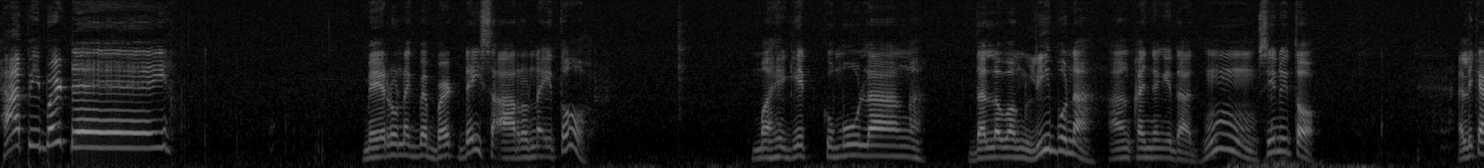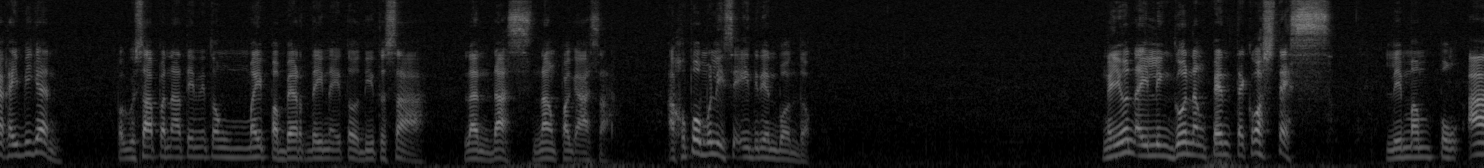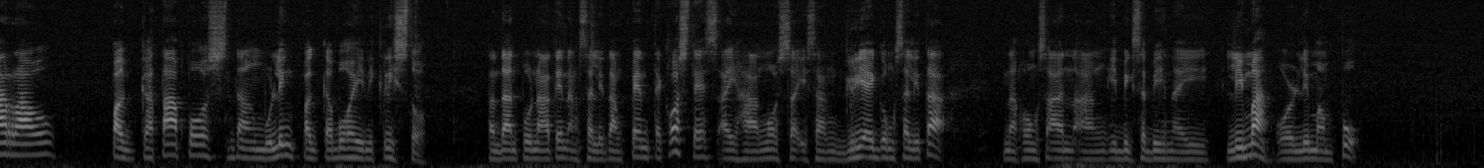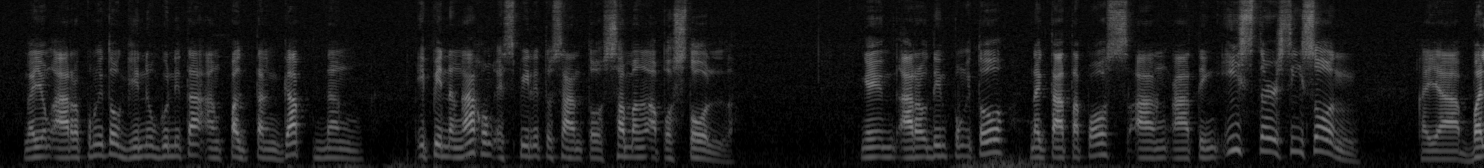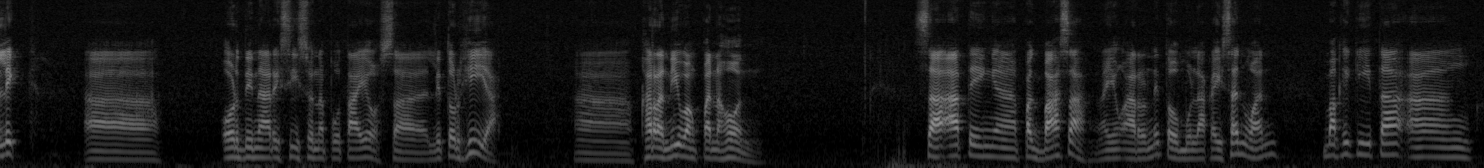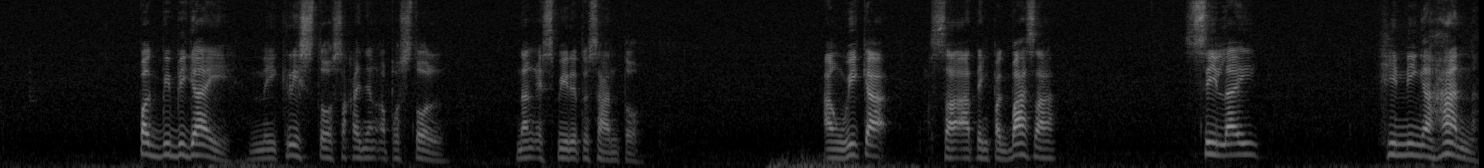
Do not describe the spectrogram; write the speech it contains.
Happy birthday! Merong nagbe-birthday sa araw na ito. Mahigit kumulang dalawang libo na ang kanyang edad. Hmm, sino ito? Halika kaibigan, pag-usapan natin itong may pa-birthday na ito dito sa Landas ng Pag-asa. Ako po muli si Adrian Bondok. Ngayon ay linggo ng Pentecostes. Limampung araw pagkatapos ng muling pagkabuhay ni Kristo. Tandaan po natin ang salitang Pentecostes ay hango sa isang Griegong salita na kung saan ang ibig sabihin ay lima or limampu. Ngayong araw pong ito, ginugunita ang pagtanggap ng ipinangakong Espiritu Santo sa mga apostol. Ngayong araw din pong ito, nagtatapos ang ating Easter season. Kaya balik, ah, ordinary season na po tayo sa liturhiya, ah, karaniwang panahon. Sa ating ah, pagbasa ngayong araw nito mula kay San Juan, makikita ang pagbibigay ni Kristo sa kanyang apostol ng Espiritu Santo. Ang wika sa ating pagbasa, sila'y hiningahan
